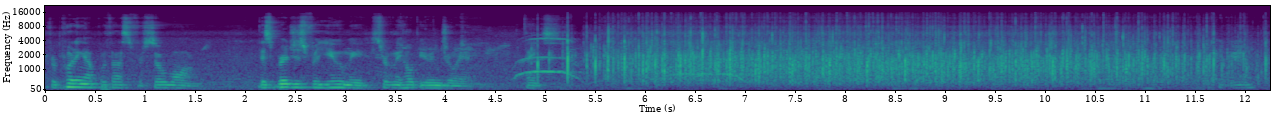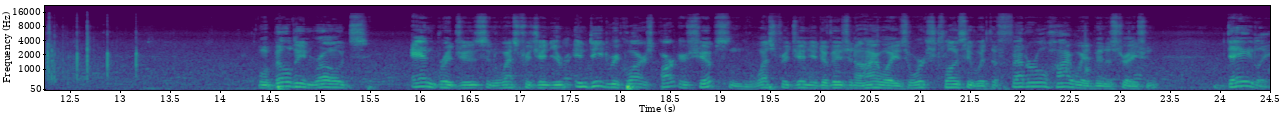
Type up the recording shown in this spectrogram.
for putting up with us for so long. This bridge is for you, and we certainly hope you enjoy it. Thanks. Well, building roads and bridges in West Virginia indeed requires partnerships, and the West Virginia Division of Highways works closely with the Federal Highway Administration daily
